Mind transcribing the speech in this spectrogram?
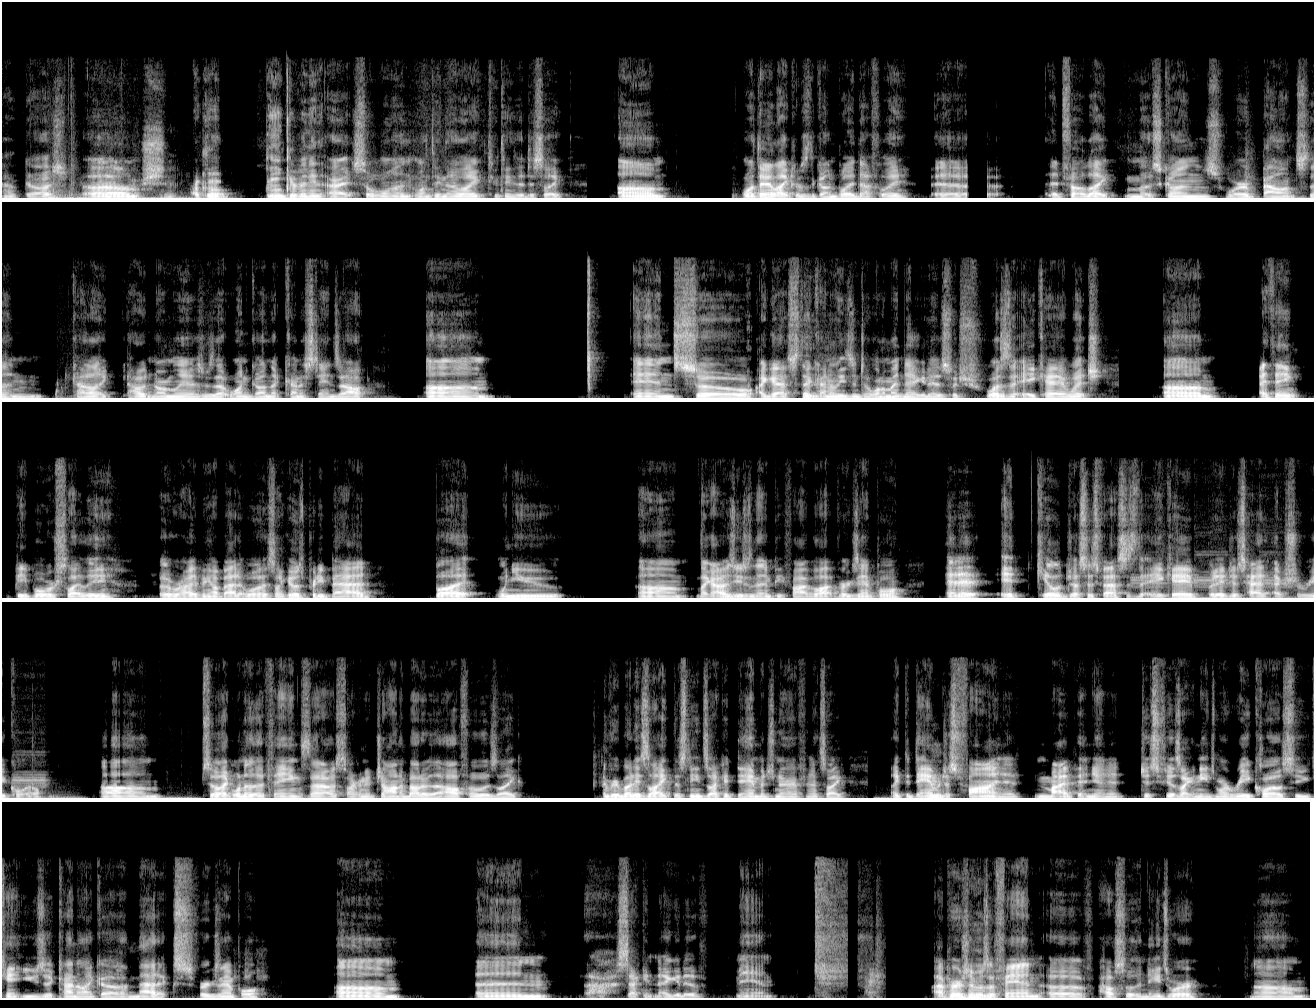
Oh gosh. Um, shit. I can't think of anything. All right, so one one thing that I like, two things I dislike. Um, one thing I liked was the gunplay. Definitely, uh, it felt like most guns were balanced and kind of like how it normally is. Was that one gun that kind of stands out? Um, and so I guess that kind of leads into one of my negatives, which was the AK, which, um, I think people were slightly overhyping how bad it was. Like it was pretty bad, but when you um like I was using the MP5 a lot, for example, and it it killed just as fast as the AK, but it just had extra recoil. Um so like one of the things that I was talking to John about over the alpha was like everybody's like this needs like a damage nerf and it's like like the damage is fine it, in my opinion it just feels like it needs more recoil so you can't use it kind of like a maddox for example um and uh, second negative, man. I personally was a fan of how slow the nades were. Um,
